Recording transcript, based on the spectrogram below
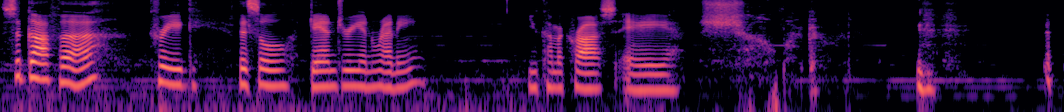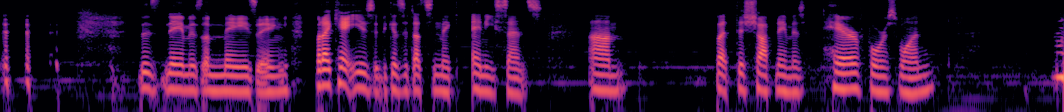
Sogafa, Krieg, Thistle, Gandry, and Remy. You come across a. Sh- oh my god. this name is amazing, but I can't use it because it doesn't make any sense. Um, but this shop name is Hair Force One.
